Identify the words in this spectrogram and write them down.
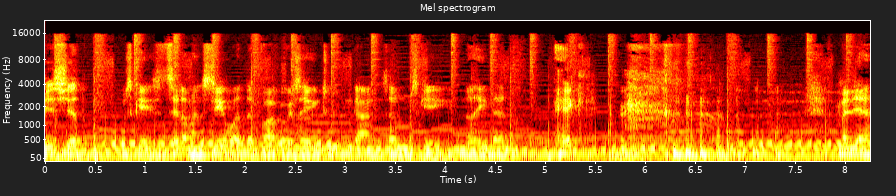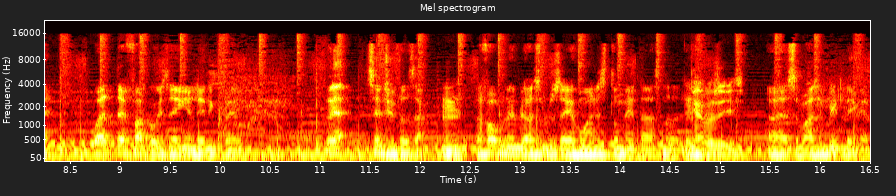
Måske shit. Måske, selvom han siger what the fuck are we saying tusind gange, så er det måske noget helt andet. Hæk. Men ja, what the fuck we saying af Lenny Kravitz. Ja, sindssygt fed sang. Mm. Der får man nemlig også, som du sagde, horninstrumenter og sådan noget. Lidt, Ja, præcis. Øh, som også er vildt lækkert.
